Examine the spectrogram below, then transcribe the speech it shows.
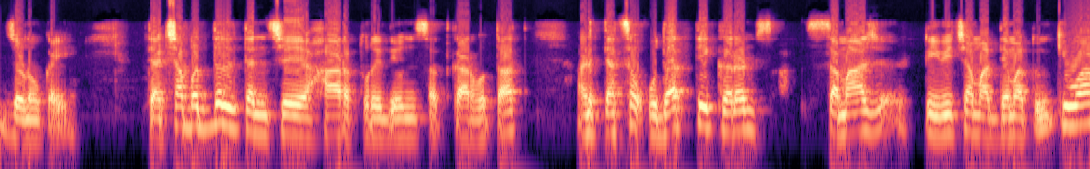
जणू काही. त्याच्याबद्दल त्यांचे हार तुरे देऊन सत्कार होतात आणि त्याचं उदात्तीकरण समाज टीव्हीच्या माध्यमातून किंवा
